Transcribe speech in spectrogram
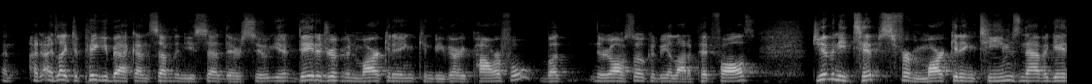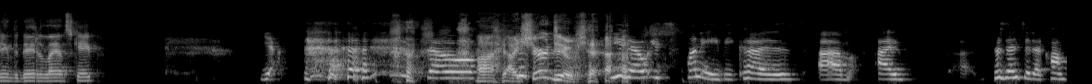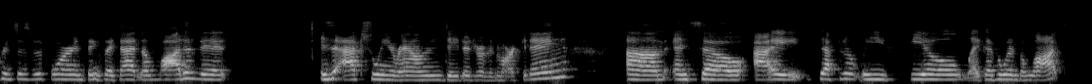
And I'd, I'd like to piggyback on something you said there, Sue. You know, data-driven marketing can be very powerful, but there also could be a lot of pitfalls. Do you have any tips for marketing teams navigating the data landscape? Yeah. so I, I sure do. you know, it's funny because um, I've presented at conferences before and things like that, and a lot of it is actually around data driven marketing. Um, and so I definitely feel like I've learned a lot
